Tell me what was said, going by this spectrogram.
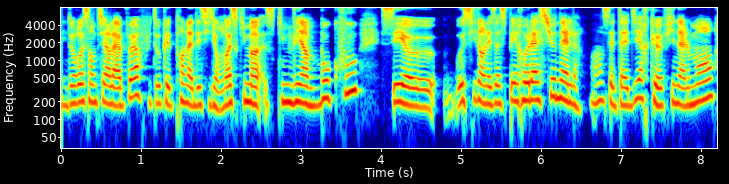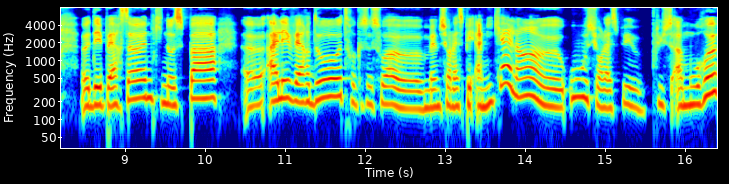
de ressentir la peur plutôt que de prendre la décision. Moi, ce qui, ce qui me vient beaucoup, c'est euh, aussi dans les aspects relationnels. Hein, C'est-à-dire que finalement, euh, des personnes qui n'osent pas euh, aller vers d'autres, que ce soit même sur l'aspect amical hein, ou sur l'aspect plus amoureux,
